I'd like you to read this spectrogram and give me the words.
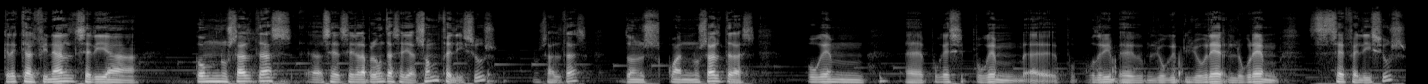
crec que al final seria com nosaltres, eh, seria, la pregunta seria, som feliços nosaltres? Doncs quan nosaltres puguem, eh, pogués, puguem eh, podrim, eh, llogre, logrem ser feliços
